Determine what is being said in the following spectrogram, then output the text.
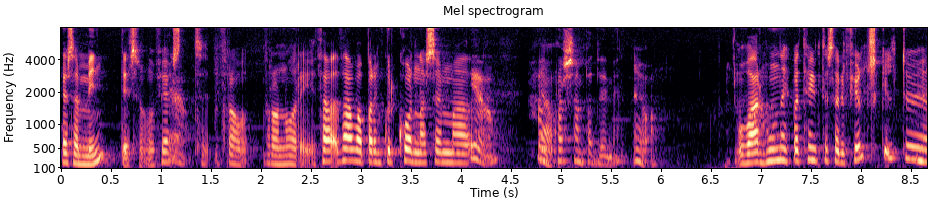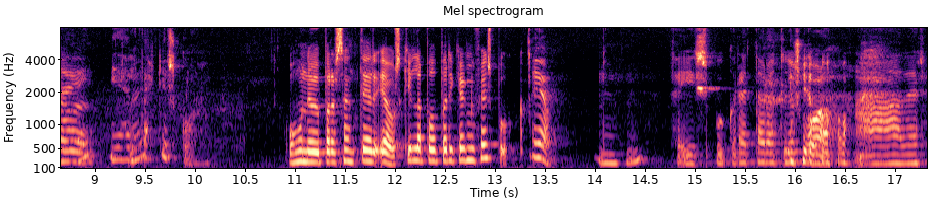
þessa myndir sem þú fegst frá, frá Noregi? Þa, það var bara einhver kona sem að... Já hann var samband við mig. Já. Og var hún eitthvað tengt þessari fjölskyldu? Nei, ég held ekki sko. Og hún hefur bara sendt þér, já, skilabóð bara í gegnum Facebook? Já. Facebook reddar öllu sko. Það er.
